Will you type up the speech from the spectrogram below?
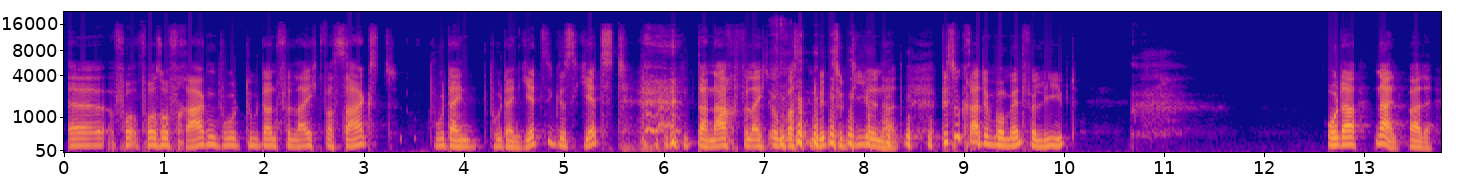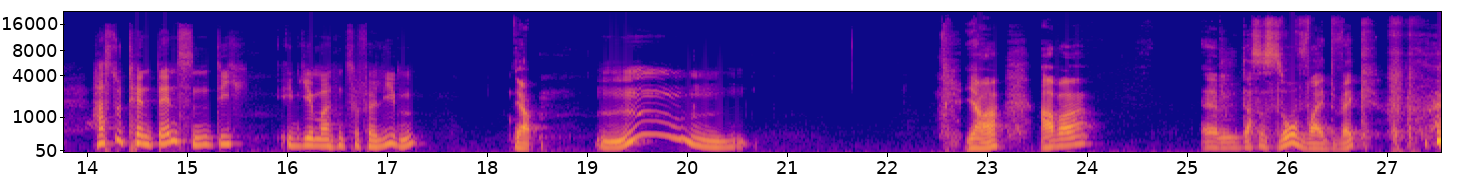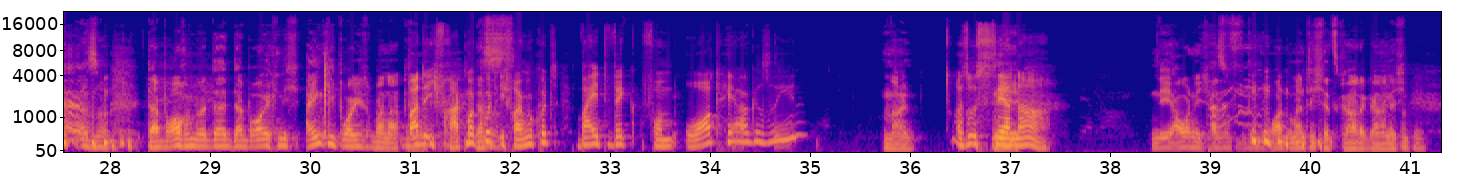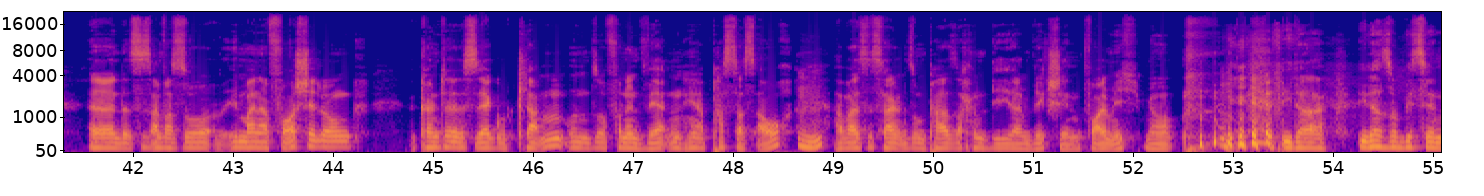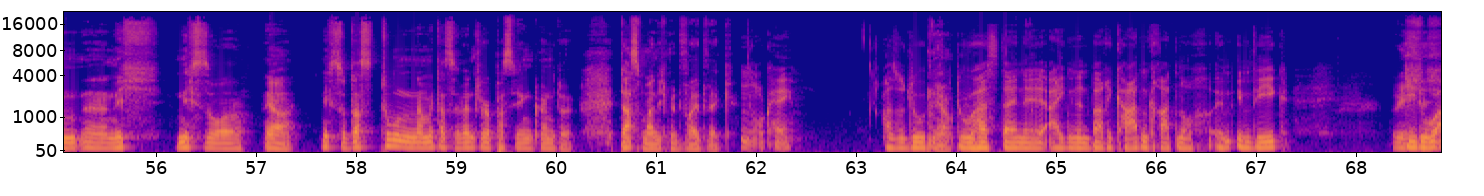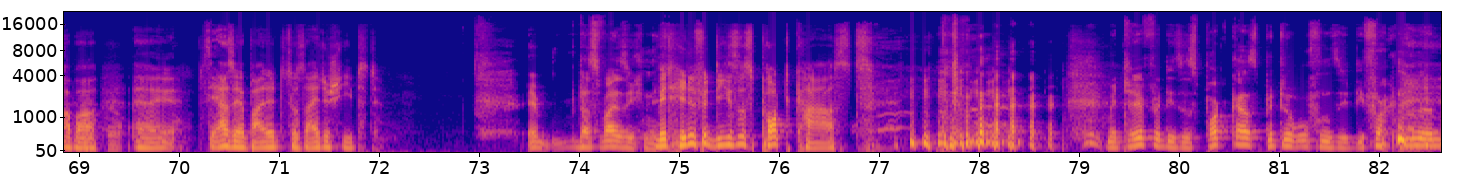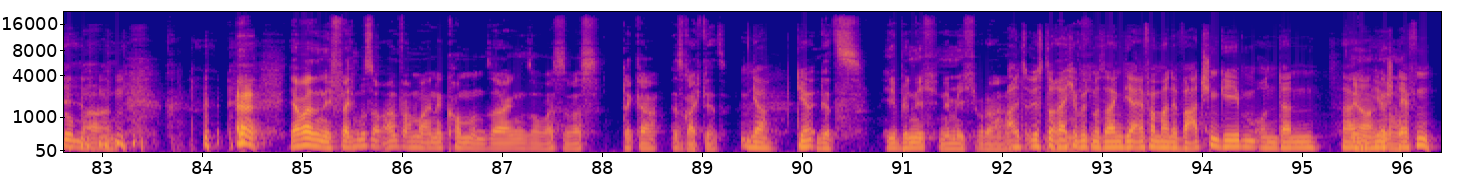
äh, vor, vor so Fragen, wo du dann vielleicht was sagst, wo dein, wo dein jetziges Jetzt danach vielleicht irgendwas mit zu dealen hat. Bist du gerade im Moment verliebt? Oder, nein, warte. Hast du Tendenzen, dich in jemanden zu verlieben? Ja. Mm. Ja, aber ähm, das ist so weit weg. also da brauchen wir, da, da brauche ich nicht, eigentlich brauche ich drüber nachdenken. Warte, ich frage mal Das kurz, ich frage mal kurz, weit weg vom Ort her gesehen? Nein. Also ist sehr Nee. nah. Nee, auch nicht. Also den Ort meinte ich jetzt gerade gar nicht. Okay. Äh, das ist einfach so, in meiner Vorstellung könnte es sehr gut klappen und so von den Werten her passt das auch. Mhm. Aber es ist halt so ein paar Sachen, die da im Weg stehen. Vor allem ich, ja. die da, die da so ein bisschen äh, nicht, nicht so, ja, nicht so das tun, damit das eventuell passieren könnte. Das meine ich mit weit weg. Okay. Also du, Ja. du hast deine eigenen Barrikaden gerade noch im, im Weg, die du Richtig, aber ja, ja. äh, sehr, sehr bald zur Seite schiebst. Äh, Das weiß ich nicht. Mit Hilfe dieses Podcasts. Mit Hilfe dieses Podcasts bitte rufen Sie die folgende Nummer an. ja, weiß ich nicht. Vielleicht muss auch einfach mal eine kommen und sagen, so, weißt du was, Decker, es reicht jetzt. Ja, dir, jetzt, hier bin ich, nehme ich oder. als Österreicher würde man sagen, dir einfach mal eine Watschen geben und dann sagen, Ja, hier, genau. Steffen,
